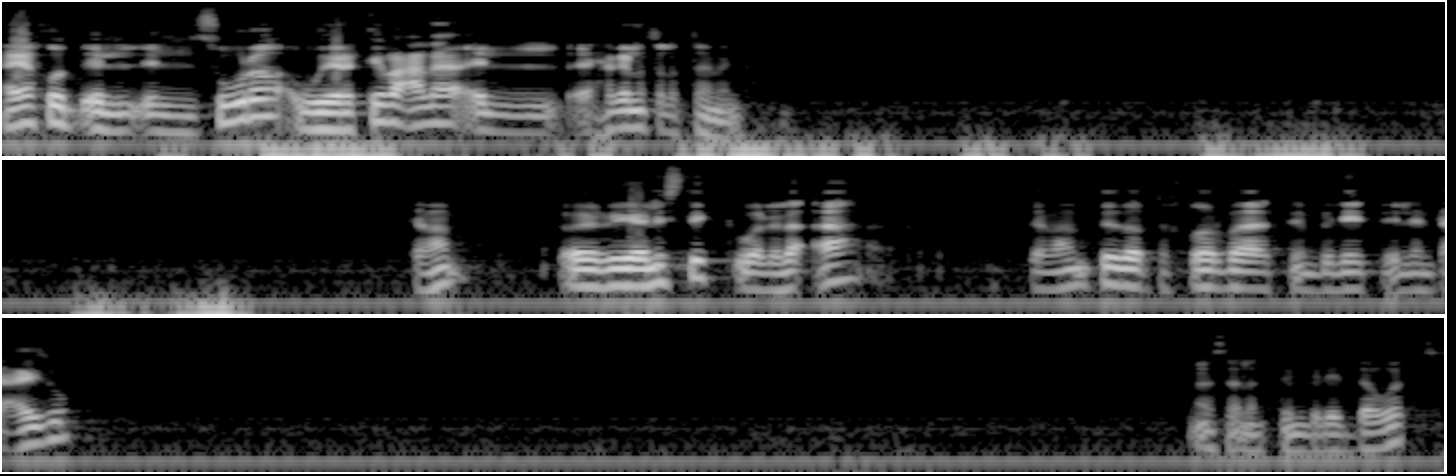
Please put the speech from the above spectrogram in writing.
هياخد ال- الصورة ويركبها على الحاجة اللي أنا طلبتها منه. تمام؟ realistic ولا لأ؟ تمام؟ تقدر تختار بقى ال template اللي انت عايزه. مثلا ال template دوت.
